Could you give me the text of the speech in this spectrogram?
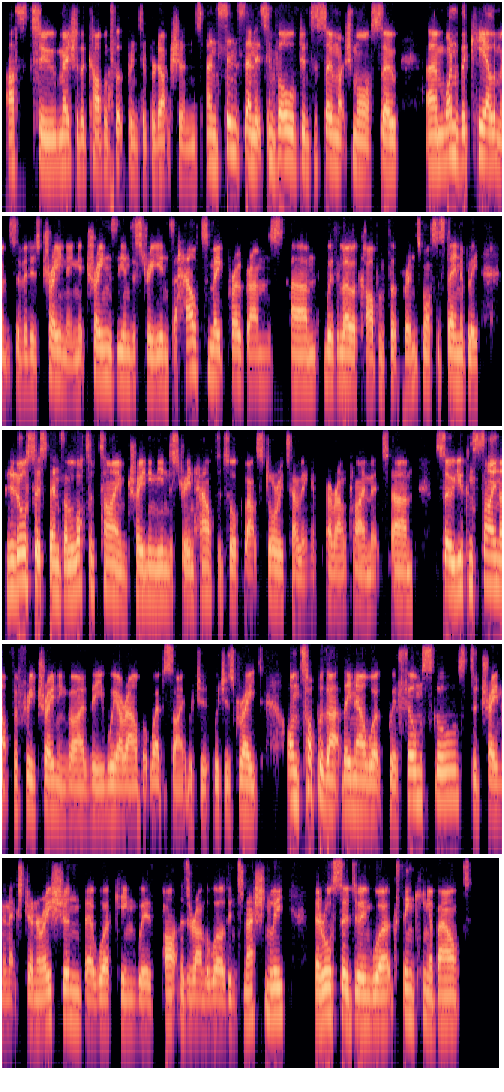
us to measure the carbon footprint of productions. And since then, it's evolved into so much more. So um, one of the key elements of it is training. It trains the industry into how to make programs um, with lower carbon footprints more sustainably. But it also spends a lot of time training the industry in how to talk about storytelling around climate. Um, so you can sign up for free training via the We Are Albert website, which is which is great. On top of that, they now work with film schools to train the next generation. They're working with partners around the world internationally. They're also doing work thinking about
